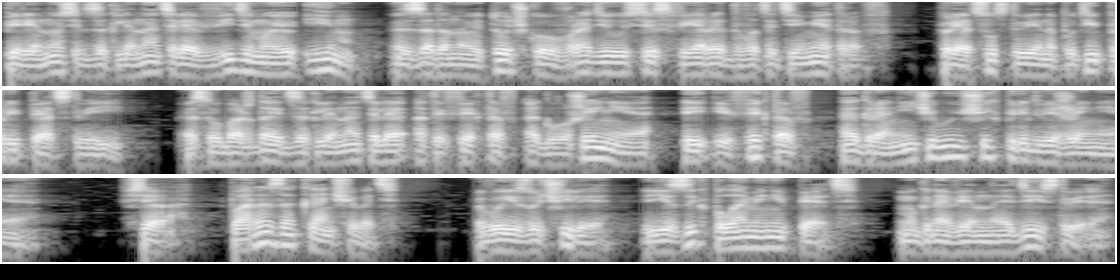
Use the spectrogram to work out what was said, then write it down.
Переносит заклинателя в видимую им заданную точку в радиусе сферы 20 метров. При отсутствии на пути препятствий. Освобождает заклинателя от эффектов оглушения и эффектов, ограничивающих передвижение. Все, пора заканчивать. Вы изучили язык пламени 5. Мгновенное действие.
